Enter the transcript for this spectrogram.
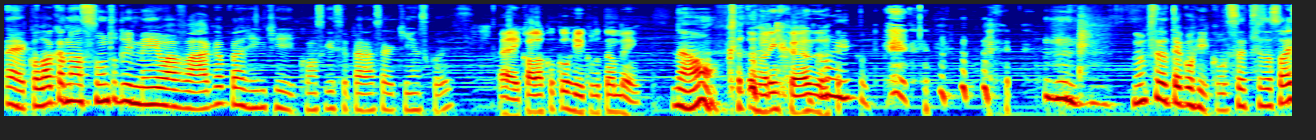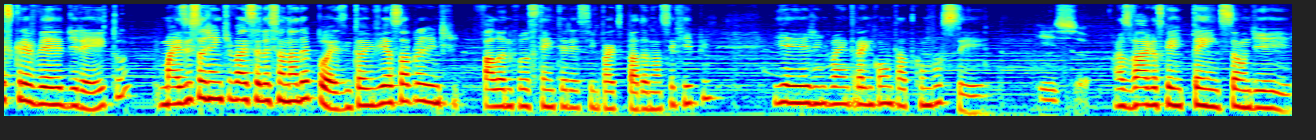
É, coloca no assunto do e-mail a vaga pra gente conseguir separar certinho as coisas. É, e coloca o currículo também. Não. Eu tô brincando. currículo. Não precisa ter currículo, você precisa só escrever direito mas isso a gente vai selecionar depois. Então envia só pra gente falando que você tem interesse em participar da nossa equipe. E aí a gente vai entrar em contato com você. Isso. As vagas que a gente tem são de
